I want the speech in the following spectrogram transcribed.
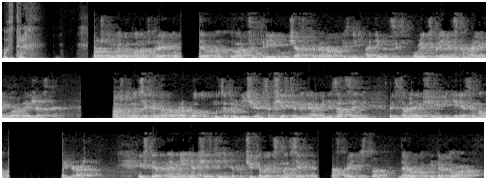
автора. В прошлом году по нацпроекту сделано 23 участка дорог, из них 11 улиц в Ленинском районе города Ижевска. Что на всех этапах работ мы сотрудничаем с общественными организациями, представляющими интересы малого граждан. Экспертное мнение общественников учитывается на всех этапах строительства дорог и тротуаров.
